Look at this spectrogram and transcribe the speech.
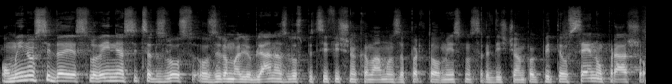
Omenil si, da je Slovenija sicer zelo, oziroma Ljubljana zelo specifična, ker imamo zaprto mestno središče, ampak bi te vseeno vprašal,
